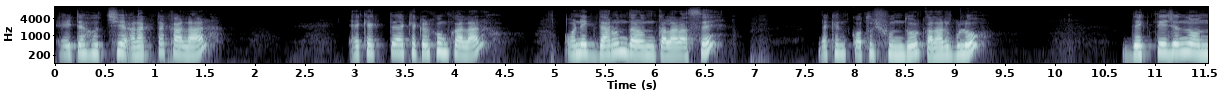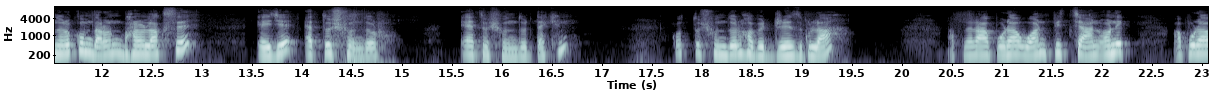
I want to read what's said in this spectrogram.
এইটা হচ্ছে আর কালার। এক একটা, এক এক রকম কালার। অনেক দারুণ দারুণ কালার আছে। দেখেন কত সুন্দর কালারগুলো। দেখতে যেন অন্যরকম দারুণ ভালো লাগছে। এই যে এত সুন্দর এত সুন্দর দেখেন। কত সুন্দর হবে ড্রেসগুলা। আপনারা আপুরা ওয়ান পিস চান, অনেক আপুরা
